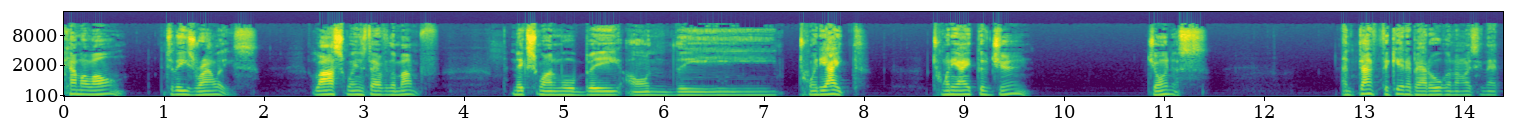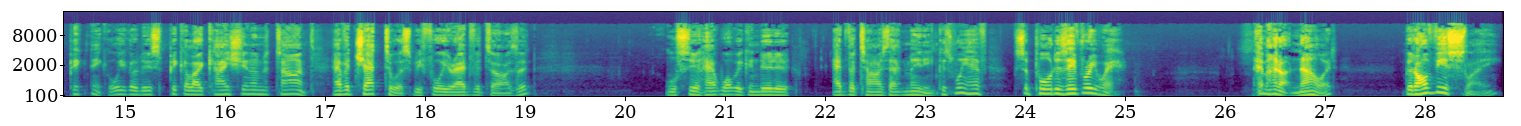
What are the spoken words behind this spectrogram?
come along to these rallies. Last Wednesday of the month. Next one will be on the 28th, 28th of June. Join us. And don't forget about organising that picnic. All you've got to do is pick a location and a time. Have a chat to us before you advertise it. We'll see how what we can do to advertise that meeting because we have supporters everywhere. They may not know it, but obviously,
